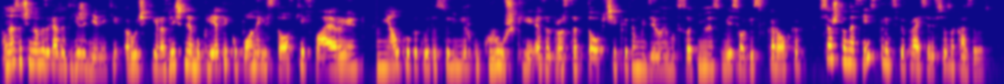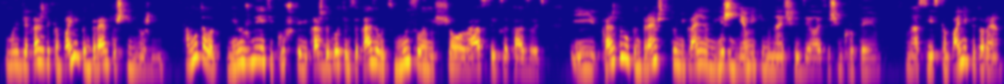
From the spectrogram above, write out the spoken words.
У нас очень много заказывают ежедневники, ручки, различные буклеты, купоны, листовки, флайеры, мелкую какую-то сувенирку, кружки. Это просто топчик, это мы делаем их сотнями, у нас весь офис в коробках. Все, что у нас есть, в принципе, в прайсе, это все заказывают. Мы для каждой компании подбираем то, что им нужно. Кому-то вот не нужны эти кружки, они каждый год их заказывают, смысл им еще раз их заказывать. И каждому подбираем что-то уникальное. Ежедневники мы начали делать очень крутые. У нас есть компания, которая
